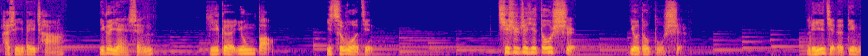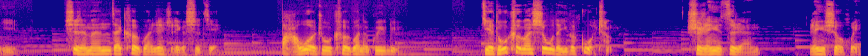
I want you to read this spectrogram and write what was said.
还是一杯茶，一个眼神，一个拥抱，一次握紧。其实这些都是。又都不是。理解的定义，是人们在客观认识这个世界，把握住客观的规律，解读客观事物的一个过程，是人与自然、人与社会、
